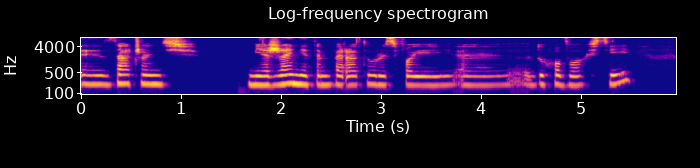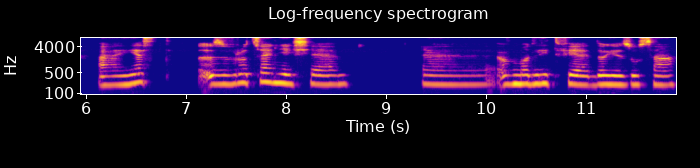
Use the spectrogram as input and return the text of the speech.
y, zacząć mierzenie temperatury swojej y, duchowości, y, jest zwrócenie się E, w modlitwie do Jezusa:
